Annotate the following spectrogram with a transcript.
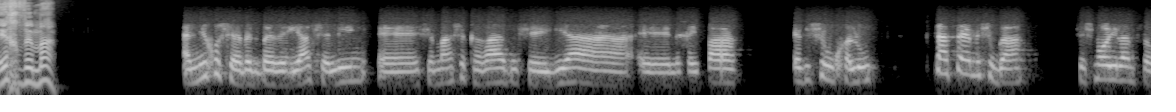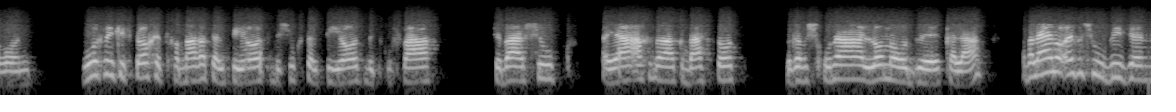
איך ומה? אני חושבת, בראייה שלי, אה, שמה שקרה זה שהגיע אה, לחיפה איזשהו חלוץ קצת אה, משוגע, ששמו אילן שרון. והוא החליט לפתוח את חמר התלפיות בשוק תלפיות בתקופה שבה השוק היה אך ורק בסטות, וגם שכונה לא מאוד קלה, אבל היה לו איזשהו vision.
